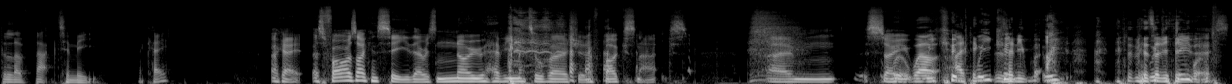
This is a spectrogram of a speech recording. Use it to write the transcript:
the love back to me. Okay. Okay, as far as I can see, there is no heavy metal version of Bugsnax. Um, so well, we could, I think we there's could, only we, there's we only could do one- this.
